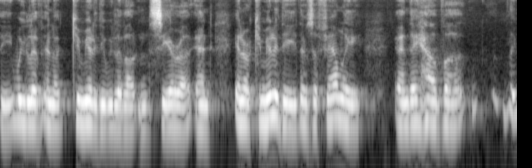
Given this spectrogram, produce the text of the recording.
the, we live in a community, we live out in Sierra, and in our community, there's a family, and they have, uh, they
